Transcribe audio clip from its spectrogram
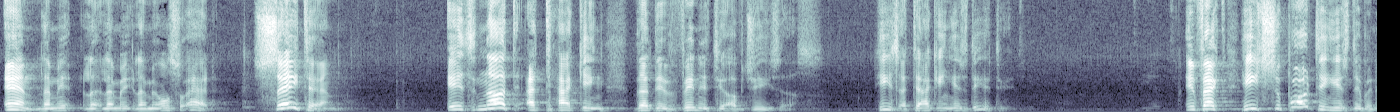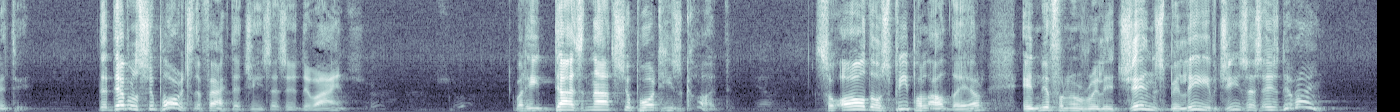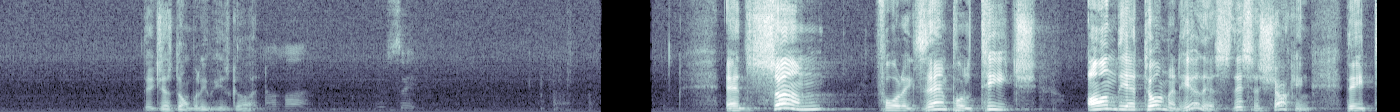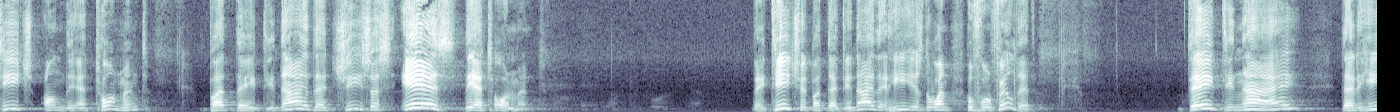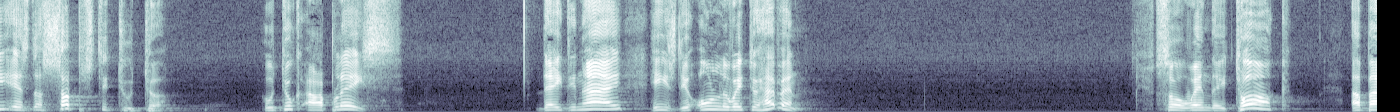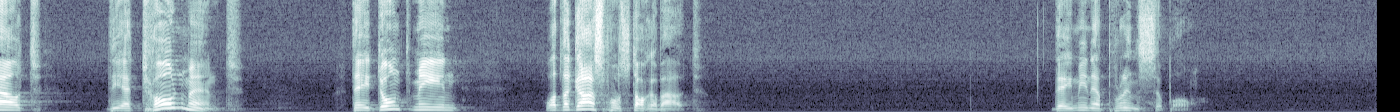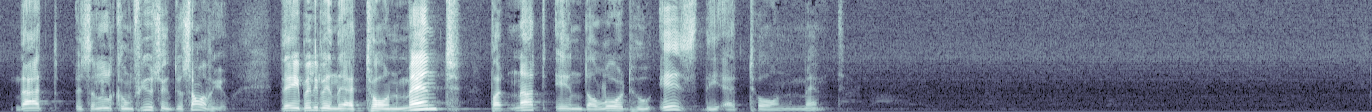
And let me, let, let, me, let me also add Satan is not attacking the divinity of Jesus, he's attacking his deity. In fact, he's supporting his divinity. The devil supports the fact that Jesus is divine, but he does not support his God. So, all those people out there in different religions believe Jesus is divine. They just don't believe he's God. And some, for example, teach on the atonement. Hear this, this is shocking. They teach on the atonement, but they deny that Jesus is the atonement. They teach it, but they deny that He is the one who fulfilled it. They deny that He is the substitute who took our place. They deny He's the only way to heaven. So when they talk about the atonement, they don't mean what the Gospels talk about. They mean a principle. That is a little confusing to some of you. They believe in the atonement, but not in the Lord who is the atonement.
